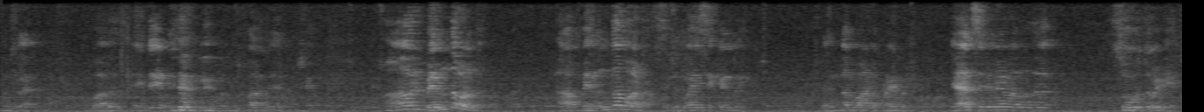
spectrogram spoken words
മനസ്സിലായി? അപ്പോൾ അത് ഇത് പറഞ്ഞു പക്ഷേ ആ ഒരു ബന്ധമുണ്ട്. ആ ബന്ധമാണ് സിനിമ സെക്കൻഡറി ബന്ധമാണ് പ്രൈമറി ഞാൻ സിനിമയിൽ വന്നത് സുഹൃത്ത് വഴിയാണ്.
